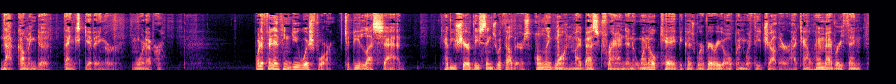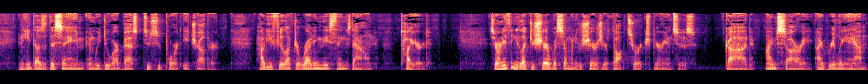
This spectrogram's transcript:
not coming to Thanksgiving or whatever. What, if anything, do you wish for? To be less sad. Have you shared these things with others? Only one, my best friend, and it went okay because we're very open with each other. I tell him everything, and he does the same, and we do our best to support each other. How do you feel after writing these things down? Tired. Is there anything you'd like to share with someone who shares your thoughts or experiences? God, I'm sorry. I really am.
